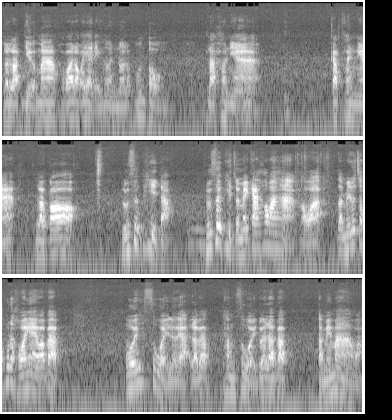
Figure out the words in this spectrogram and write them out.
เรารับเยอะมาก เพราะว่าเราก็อยากได้เงินเนาะเราพูดตรงแล้วคราวเนี้ยกับทางเนี้ยเราก็รู้สึกผิดอะ รู้สึกผิดจนไม่กล้าเข้ามาหาเขาอะแต่ไม่รู้จะพูดกับเขาว่าไงว่าแบบ โอ๊ยสวยเลยอะแล้วแบบทำสวยด้วยแล้วแบบ แต่ไม่มาว่ะ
